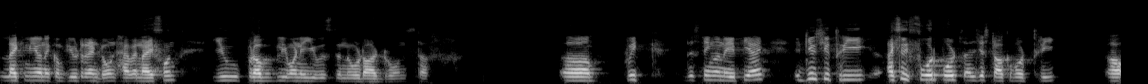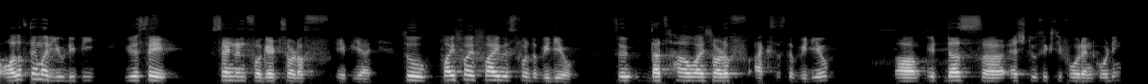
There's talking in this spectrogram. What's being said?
like me on a computer and don't have an iPhone, you probably want to use the node-ar-drone stuff. Uh, quick, this thing on API. It gives you three, actually four ports. I'll just talk about three. Uh, all of them are UDP. You just say send and forget sort of API. So 555 is for the video. So that's how I sort of access the video. Uh, it does uh, H264 encoding.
